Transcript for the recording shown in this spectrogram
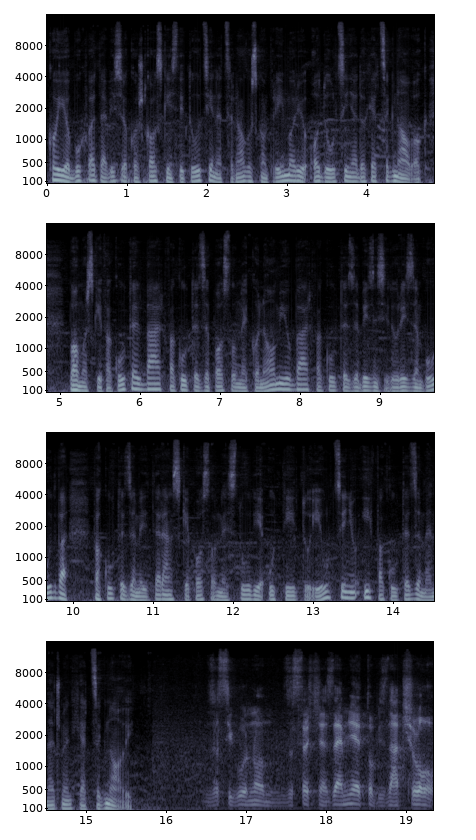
koji obuhvata visokoškolske institucije na Crnogorskom primorju od Ulcinja do Herceg-Novog, Pomorski fakultet Bar, Fakultet za poslovnu ekonomiju Bar, Fakultet za biznis i turizam Budva, Fakultet za mediteranske poslovne studije u Titu i Ulcinju i Fakultet za menadžment Herceg-Novi. Za sigurno, za srećne zemlje to bi značilo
